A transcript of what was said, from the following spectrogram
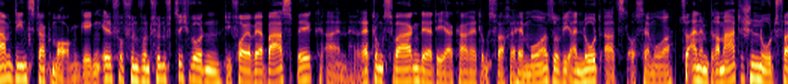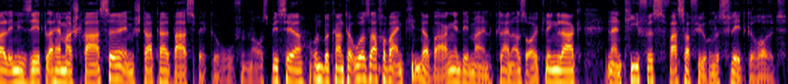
Am Dienstagmorgen gegen 11.55 Uhr wurden die Feuerwehr Basbeck, ein Rettungswagen der DRK-Rettungswache Hemmoor sowie ein Notarzt aus Hemmoor zu einem dramatischen Notfall in die Sedlerhemmer Straße im Stadtteil Basbeck gerufen. Aus bisher unbekannter Ursache war ein Kinderwagen, in dem ein kleiner Säugling lag, in ein tiefes, wasserführendes Fleet gerollt.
